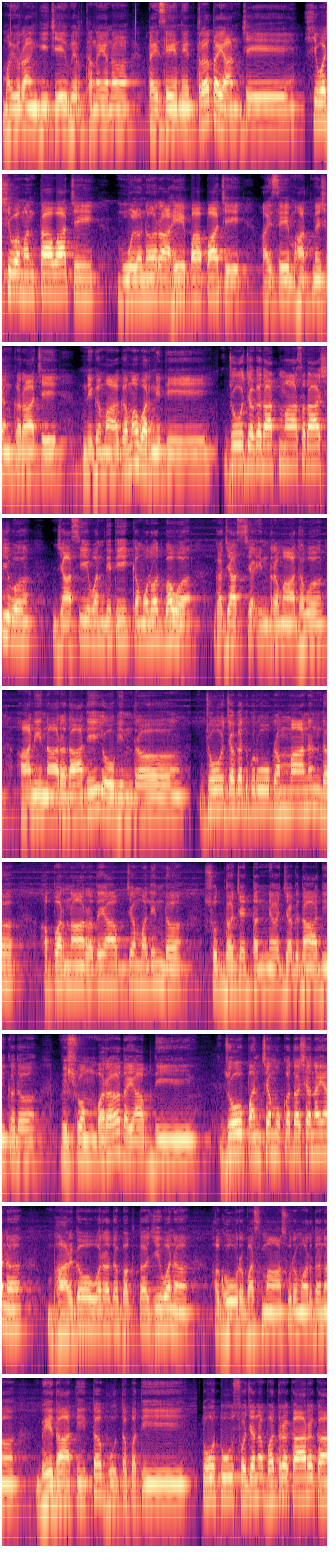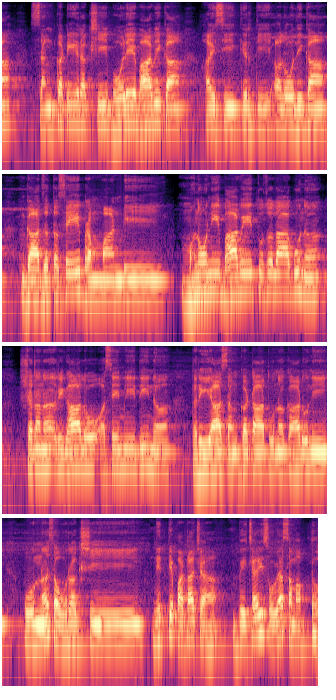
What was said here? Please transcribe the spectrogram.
मयुरांगीचे व्यर्थनयन तैसे नेत्रतयांचे शिव शिव म्हणता वाचे मूळ न राहे पापाचे ऐसे महात्मे शंकराचे निगमागम वर्णिती जो जगदात्मा सदाशिव जासी वंदिती कमलोद्भव गजास्य इंद्रमाधव आणि नारदादी योगींद्र। जो जगद्गुरु ब्रह्मानंद अपर्णा हृदयाब्ज मलिंद शुद्ध चैतन्य जगदादिकद विश्वंभर दयाब्दी। जो पंचमुख दशनयन भार्गव वरद भक्त जीवन अघोर भस्मासुरमर्दन भेदातीत भूतपती। तो तू स्वजन भद्रकारका संकटी रक्षी भोळे भाविका ऐसी कीर्ती अलोलिका गाजतसे ब्रह्मांडी। म्हणोनी भावे तुझ लागून शरण रिघालो असे मी दिन तरी या संकटातून काढूनी पूर्ण संरक्षी. नित्यपाठाच्या बेचाळीसोव्या समाप्त.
